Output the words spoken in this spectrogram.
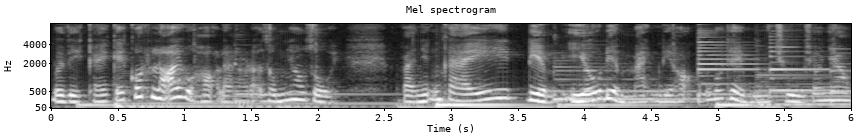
Bởi vì cái cái cốt lõi của họ là nó đã giống nhau rồi và những cái điểm yếu điểm mạnh thì họ cũng có thể bù trừ cho nhau.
